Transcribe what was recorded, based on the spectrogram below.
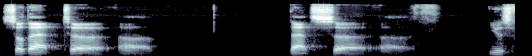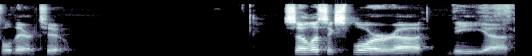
so that uh, that's useful there too. So let's explore the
